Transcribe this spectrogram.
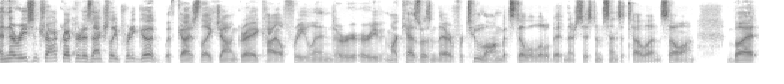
And their recent track record is actually pretty good with guys like Jon Gray, Kyle Freeland, or, or even Marquez wasn't there for too long, but still a little bit in their system, Senzatela and so on. But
